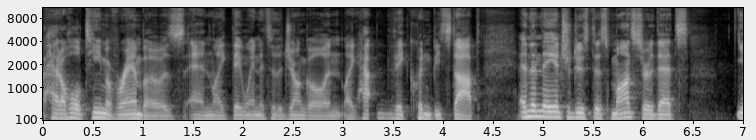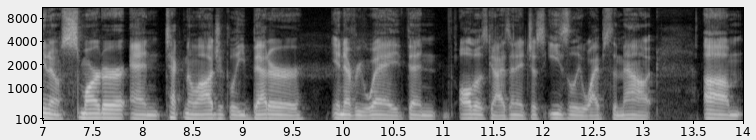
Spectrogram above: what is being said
had a whole team of Rambo's and like they went into the jungle and like they couldn't be stopped. And then they introduced this monster that's you know smarter and technologically better in every way than all those guys, and it just easily wipes them out. Um,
